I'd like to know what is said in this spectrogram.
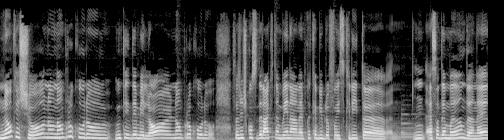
não questionam, não procuram entender melhor, não procuram. Se a gente considerar que também na, época que a Bíblia foi escrita, essa demanda né,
